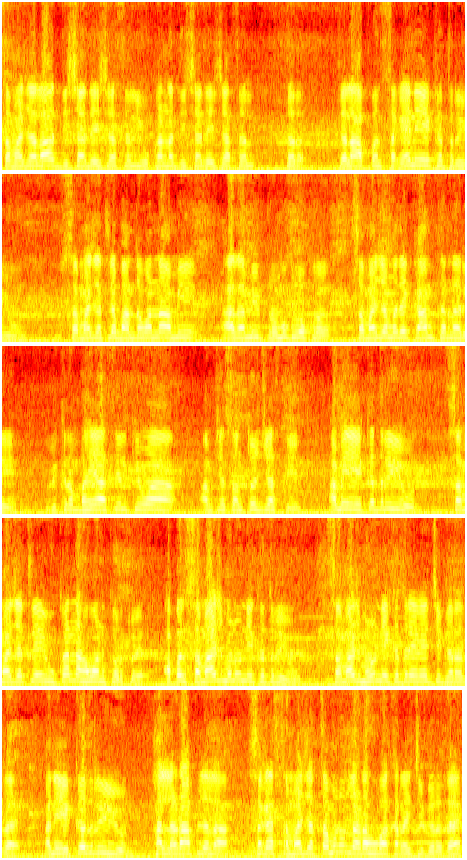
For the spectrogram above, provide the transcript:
समाजाला दिशा द्यायची असेल युवकांना दिशा द्यायची असेल तर त्याला आपण सगळ्यांनी एकत्र येऊन समाजातल्या बांधवांना आम्ही आज आम्ही प्रमुख लोक समाजामध्ये काम करणारे विक्रम भैया असतील किंवा आमचे संतोषजी असतील आम्ही एकत्र येऊन समाजातल्या युवकांना आवाहन करतोय. आपण समाज म्हणून एकत्र येऊ. समाज म्हणून एकत्र येण्याची गरज आहे. आणि एकत्र येऊन हा लढा आपल्याला सगळ्या समाजाचा म्हणून लढा उभा करायची गरज आहे.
